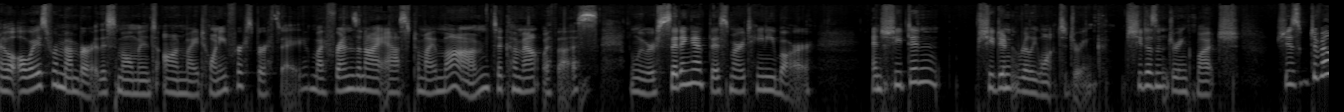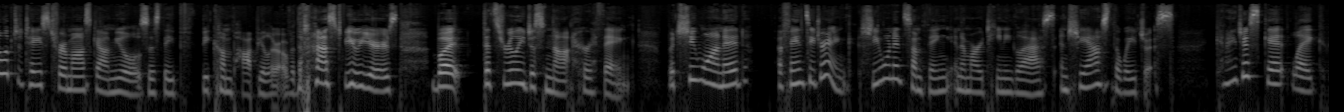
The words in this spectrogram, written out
I will always remember this moment on my 21st birthday. My friends and I asked my mom to come out with us, and we were sitting at this martini bar, and she didn't she didn't really want to drink. She doesn't drink much. She's developed a taste for Moscow mules as they've become popular over the past few years, but that's really just not her thing. But she wanted a fancy drink. She wanted something in a martini glass, and she asked the waitress, Can I just get like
